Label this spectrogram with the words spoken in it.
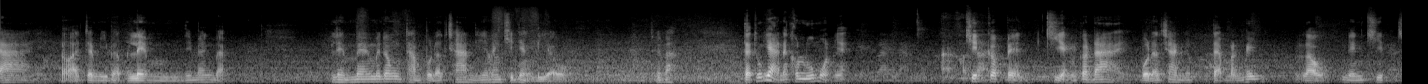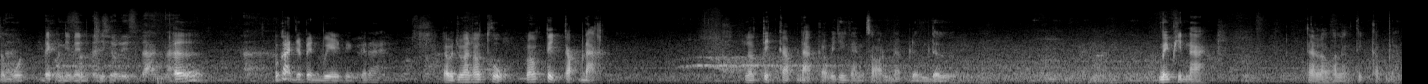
ได้ เราอาจจะมีแบบ Rem ที่แม่งแบบ Rem แม่งไม่ต้องทำ production ที่แม่งคิดอย่างเดียวใช่ป่ะแต่ทุกอย่างนั้นเขารู้หมดไงอ่าเข้าใจคิดก็เป็นเขียนก็ได้โปรดักชันก็แต่มันไม่เราเน้นคิดสมมติเด็กคนนี้เน้นคิด specialist ด้านนั้นเอออ่ามันก็อาจจะเป็นเวย์หนึ่งก็ได้ แต่ปัจจุบันเราถูกเราติดกับดัก เราติดกับดักกับวิธีการสอนแบบเดิมๆไม่ผิดนะ แต่เรากำลังติดกับดัก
